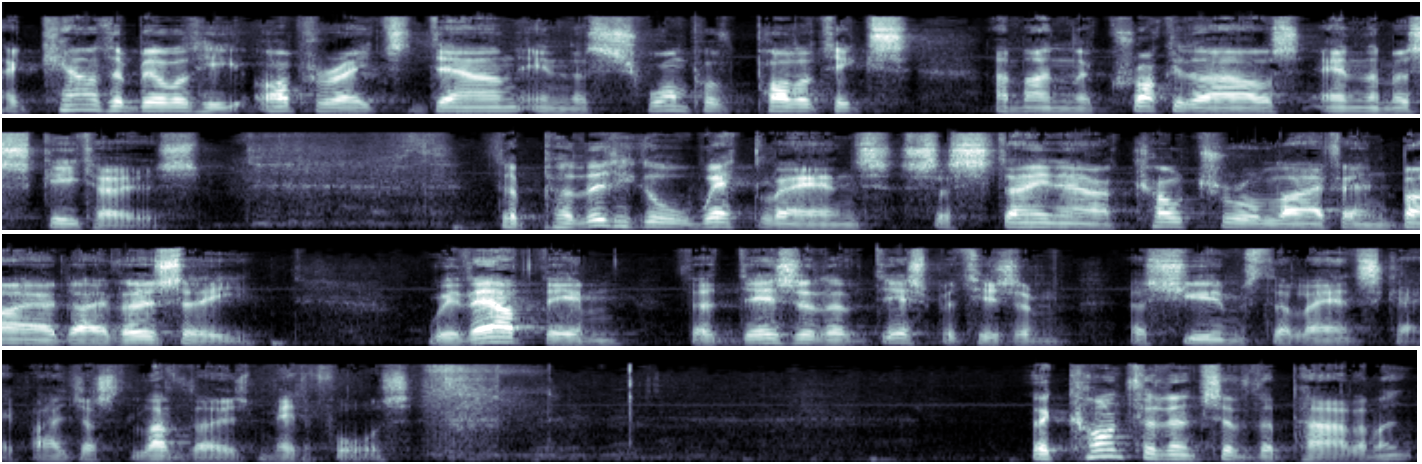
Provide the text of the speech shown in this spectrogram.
Accountability operates down in the swamp of politics among the crocodiles and the mosquitoes. The political wetlands sustain our cultural life and biodiversity. Without them, the desert of despotism assumes the landscape. I just love those metaphors. The confidence of the Parliament,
